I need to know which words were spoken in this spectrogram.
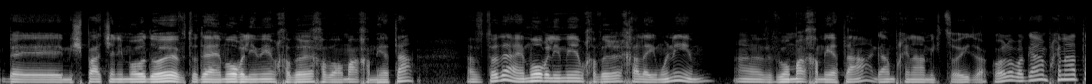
במשפט שאני מאוד אוהב, אתה יודע, אמור לי מי הם חבריך ואומר לך מי אתה. אז אתה יודע, אמור לי מי הם חבריך לאימונים, ואומר לך מי אתה, גם מבחינה מקצועית והכול, אבל גם מבחינת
